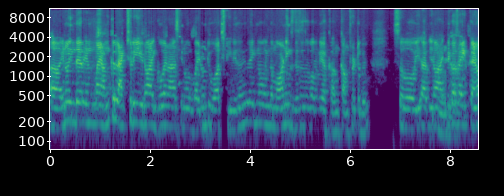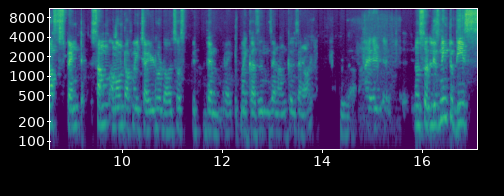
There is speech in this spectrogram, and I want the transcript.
uh, you know, in there, in my uncle actually, you know, I go and ask, you know, why don't you watch TV? And he's like, no, in the mornings, this is what we are com- comfortable. So, you know, I, because I kind of spent some amount of my childhood also with them, right, with my cousins and uncles and all. I, you know, so listening to these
